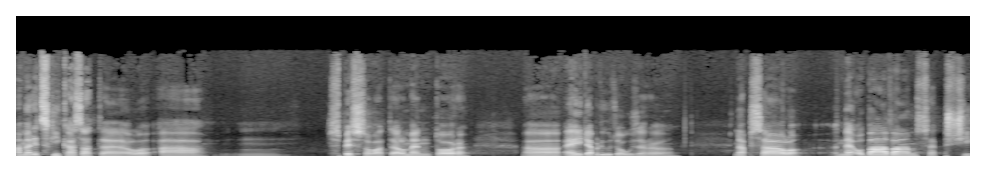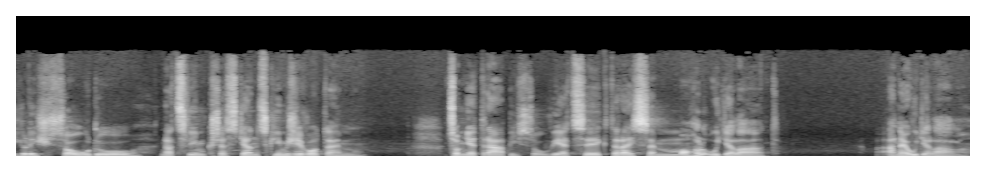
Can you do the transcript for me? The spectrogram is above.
Americký kazatel a mm, spisovatel, mentor A.W. Tozer napsal, neobávám se příliš soudu nad svým křesťanským životem, co mě trápí, jsou věci, které jsem mohl udělat a neudělal.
